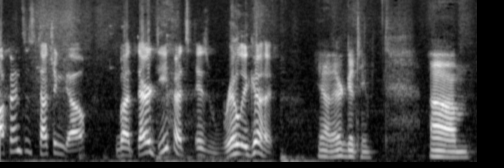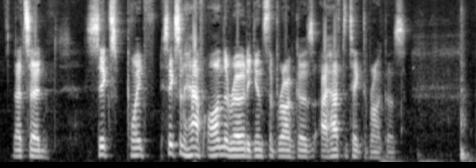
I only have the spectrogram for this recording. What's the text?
offense is touch and go, but their defense is really good. Yeah, they're a good team. Um, that said, six point six and a half on the road against the Broncos. I have to take the Broncos.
